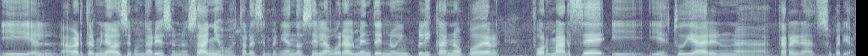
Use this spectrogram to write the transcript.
y el haber terminado el secundario hace unos años o estar desempeñándose laboralmente no implica no poder formarse y, y estudiar en una carrera superior.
